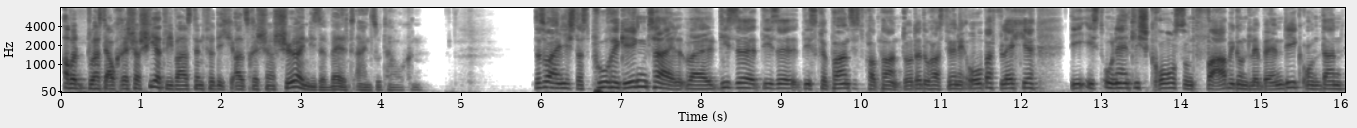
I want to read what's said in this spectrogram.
Aber du hast ja auch recherchiert. Wie war es denn für dich als Rechercheur in diese Welt einzutauchen? Das war eigentlich das pure Gegenteil, weil diese, diese Diskrepanz ist frappant, oder? Du hast wie eine Oberfläche, die ist unendlich groß und farbig und lebendig und dann,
